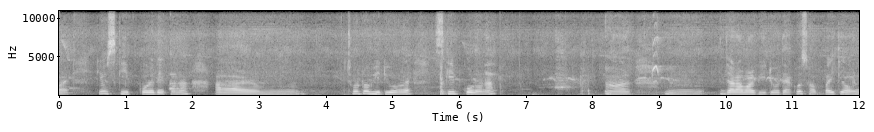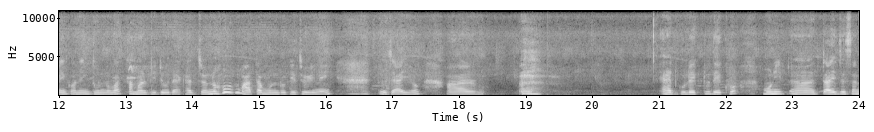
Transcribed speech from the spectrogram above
হয়। কেউ স্কিপ করে দেখো না। আর ছোট ভিডিও হয়, স্কিপ করো না। আর যারা আমার ভিডিও দেখো, সবাইকে অনেক অনেক ধন্যবাদ আমার ভিডিও দেখার জন্য। মাথা মুন্ডু কিছুই নেই। তো যাই হোক, আর অ্যাডগুলো একটু দেখো। মনিটাইজেশান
